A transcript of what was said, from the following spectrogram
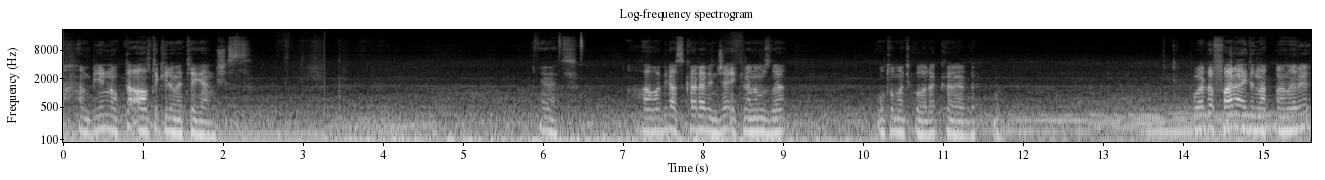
1.6 kilometre gelmişiz. Evet. Hava biraz kararınca ekranımız da otomatik olarak karardı. Bu arada far aydınlatmaları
